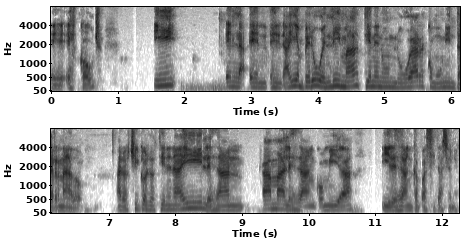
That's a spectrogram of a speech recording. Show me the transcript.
eh, es coach, y en la, en, ahí en Perú, en Lima, tienen un lugar como un internado. A los chicos los tienen ahí, les dan cama, les dan comida y les dan capacitaciones.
